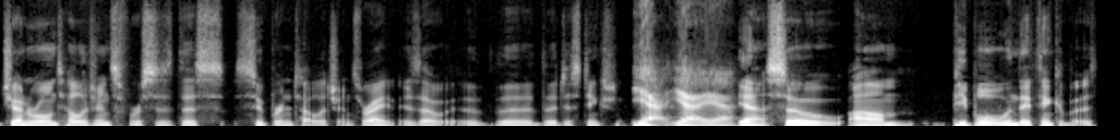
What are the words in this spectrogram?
general intelligence versus this super intelligence, right? Is that the the distinction? Yeah. Yeah. Yeah. Yeah. So, um, people when they think about it,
